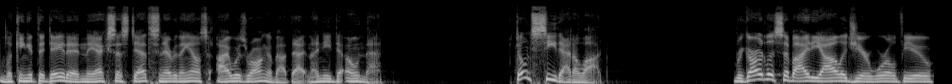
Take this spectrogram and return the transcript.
looking at the data and the excess deaths and everything else, I was wrong about that and I need to own that. Don't see that a lot. Regardless of ideology or worldview,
